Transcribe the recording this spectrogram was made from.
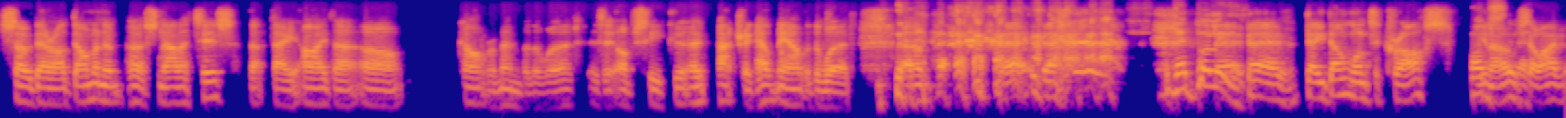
So there are dominant personalities that they either are can't remember the word. Is it obviously uh, Patrick? Help me out with the word. Um, they're, they're, they're bullies. They're, they do not want to cross. You know, so I've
